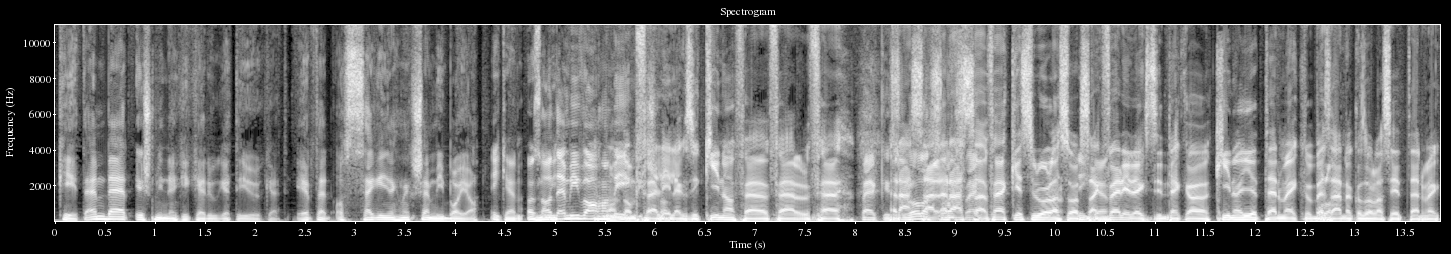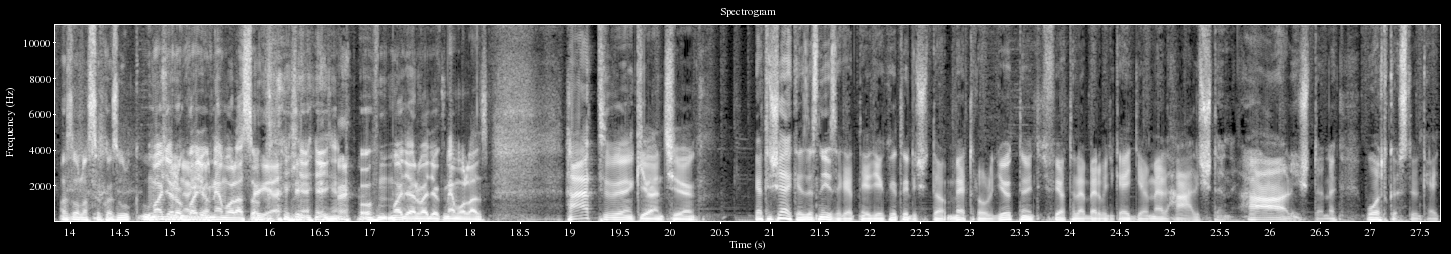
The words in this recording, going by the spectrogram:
két ember, és mindenki kerülgeti őket. Érted? A szegényeknek semmi baja. Igen, az Na új- de mi van, ha Mondom, fellélegzik Kína, fel, fel, fel, Felkészül rászáll, Olaszország. rászáll, felkészül Olaszország, Igen. felélegznek a kínai éttermek, bezárnak az olasz éttermek. Az olaszok az új, Magyarok kínaiak. vagyunk, nem olaszok. Igen. Igen. Magyar vagyok, nem olasz. Hát, kíváncsi vagyok. Hát is elkezdesz nézegetni egyébként, én is itt a metróról jöttem, itt egy fiatal ember mondjuk egyel mell, hál' Isten, hál' Istennek, volt köztünk egy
